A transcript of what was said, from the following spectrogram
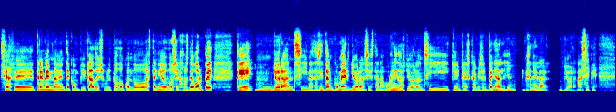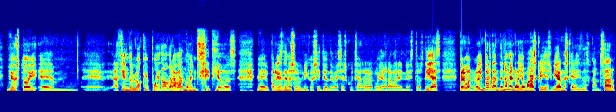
se hace tremendamente complicado y sobre todo cuando has tenido dos hijos de golpe que mm, lloran si necesitan comer, lloran si están aburridos, lloran si quieren que les cambies el pañal y en general lloran. Así que yo estoy em, eh, haciendo lo que puedo, grabando en sitios, eh, porque este no es el único sitio donde vais a escuchar raro que voy a grabar en estos días. Pero bueno, lo importante, no me enrollo más, que hoy es viernes, queréis descansar,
